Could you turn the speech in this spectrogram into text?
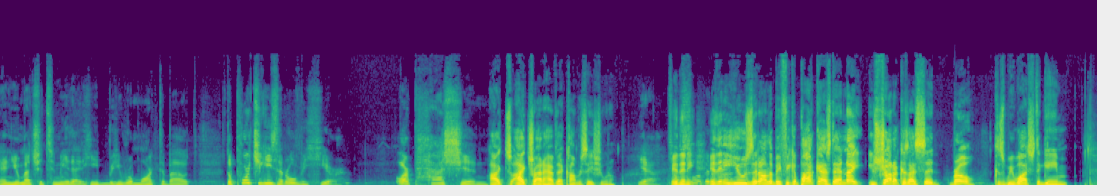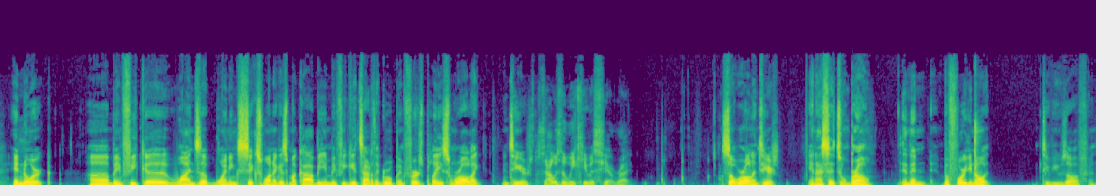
and you mentioned to me that he he remarked about the Portuguese that are over here. Our passion, I, t- I try to have that conversation with him. yeah. And then he a little bit and then he used it on the Benfica podcast that night. You shot up because I said, bro, because we watched the game in Newark. Uh, Benfica winds up winning six one against Maccabi, and Benfica gets out of the group in first place, and we're all like in tears. So that was the week he was here, right? So we're all in tears, and I said to him, bro. And then before you know it, TV was off, and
